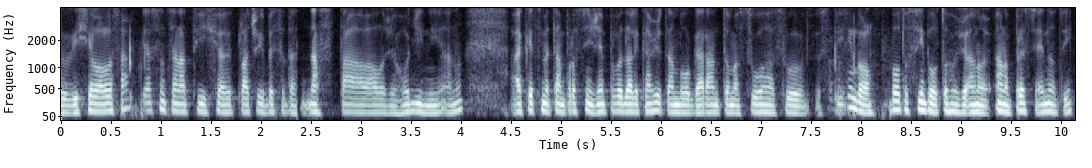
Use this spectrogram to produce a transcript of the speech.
vysielalo sa? Ja som sa na tých eh, tlačových besedách nastával, že hodiny, áno. A keď sme tam proste nič nepovedali, každý tam bol garantom a súhlasil s tým. Symbol. Bol to symbol toho, že áno, áno presne jednoty.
